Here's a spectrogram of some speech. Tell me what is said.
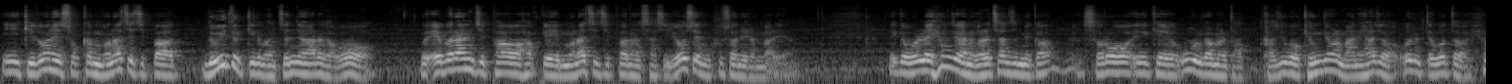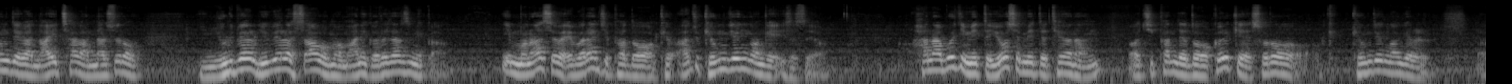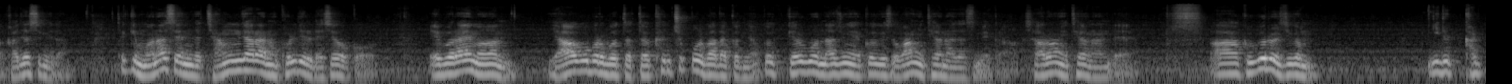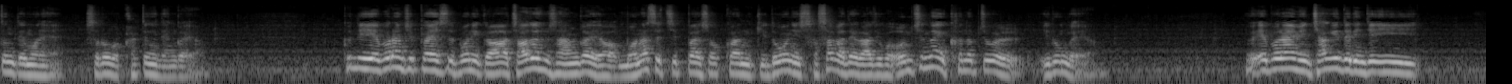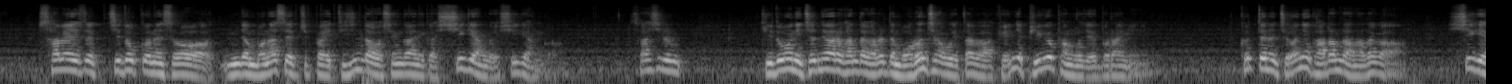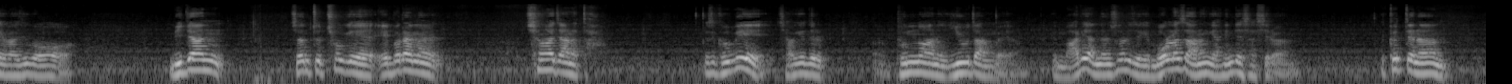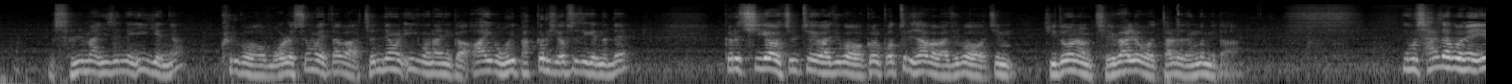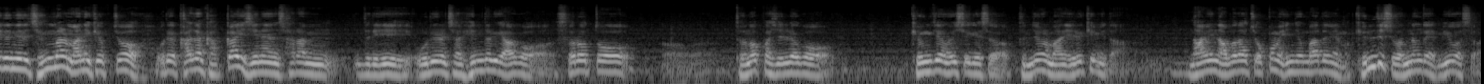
이 기도원에 속한 모나세 지파 너희들끼리만 전쟁하러 가고 그 에브라임 지파와 함께 므낫세 지파는 사실 요셉 후손이란 말이에요. 그러니까 원래 형제간은 그렇지 않습니까? 서로 이렇게 우월감을 다 가지고 경쟁을 많이 하죠. 어릴 때부터 형제가 나이 차가 안 날수록 유별 유별로 싸우고 뭐 많이 그러지 않습니까? 이 므낫세와 에브라임 지파도 아주 경쟁 관계에 있었어요. 한 아버지 밑에 요셉 밑에 태어난 어, 지파인데도 그렇게 서로 경쟁 관계를 어, 가졌습니다. 특히 모나세는 장자라는 권리를 내세웠고 에브라임은 야곱으로부터 더 큰 축복을 받았거든요. 그 결국 나중에 거기서 왕이 태어나지 않습니까? 사로왕이 태어나는데 아 그거를 지금 이 갈등 때문에 서로 갈등이 된 거예요. 근데 에브람 지파에서 보니까 자존심 상한 거예요. 모나스 지파에 속한 기도원이 사사가 돼가지고 엄청나게 큰 업적을 이룬 거예요. 에브라임이 자기들이 이제 이 사회에서 지도권에서 이제 모나스 지파에 뒤진다고 생각하니까 시기한 거예요. 시기한 거. 사실 기도원이 전쟁하러 간다 그럴 때 모른 척 하고 있다가 굉장히 비겁한 거죠. 에브라임이. 그때는 전혀 가담도 안 하다가 시기해가지고 미디안 전투 초기에 에브라임을 청하지 않았다. 그래서 그게 자기들 분노하는 이유다는 거예요. 말이 안 되는 소리죠. 몰라서 하는 게 아닌데 사실은. 그때는 설마 이 전쟁 이기겠냐? 그리고 몰래 숨어 있다가 전쟁을 이기고 나니까 아 이거 우리 밥그릇이 없어지겠는데? 그래서 시기하고 질투해가지고 그걸 꼬투리 잡아가지고 지금 기도원을 제거하려고 달려든 겁니다. 이걸 살다 보면 이런 일이 정말 많이 겪죠. 우리가 가장 가까이 지낸 사람들이 우리를 참 힘들게 하고 서로 또더 어, 높아지려고 경쟁의식에서 분쟁을 많이 일으킵니다. 남이 나보다 조금만 인정받으면 뭐 견딜 수 없는 거예요. 미워서.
